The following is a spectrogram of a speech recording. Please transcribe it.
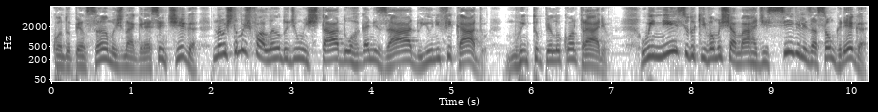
Quando pensamos na Grécia Antiga, não estamos falando de um Estado organizado e unificado, muito pelo contrário. O início do que vamos chamar de civilização grega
